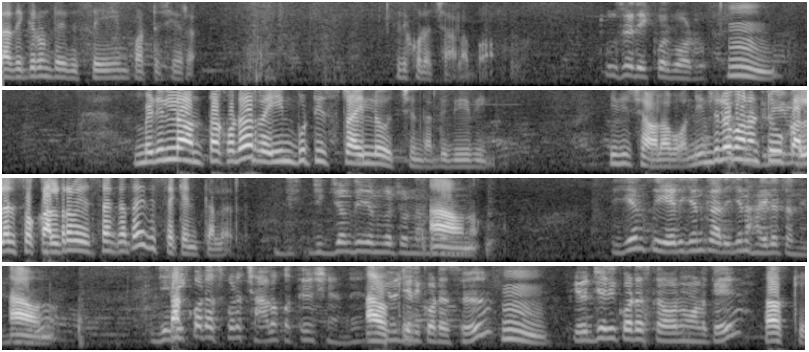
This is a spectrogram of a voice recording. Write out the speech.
నా దగ్గర ఉండేది సేమ్ పట్టు చీర. ఇది కూడా చాలా బాగుంది. Two side equal border. మిడిల్లో అంతా కూడా రెయిన్ బుటీ స్టైల్లో వచ్చిందండి వీవింగ్ ఇది చాలా బాగుంది. ఇందులో మనం టూ కలర్స్ ఒక కలర్ వేసాం కదా ఇది second colour zig zag design కూడా చూడండి. అవును. డిజైన్స్ ఏ డిజైన్కి ఆ డిజైన్ హైలైట్ అండి అవును. జెరీ కోటర్స్ కూడా చాలా కొత్త విషయం అండి. ప్యూర్ జెరీ కోటర్స్. ప్యూర్ జెరీ కోటర్స్ కావాలి వాళ్ళకి. ఓకే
